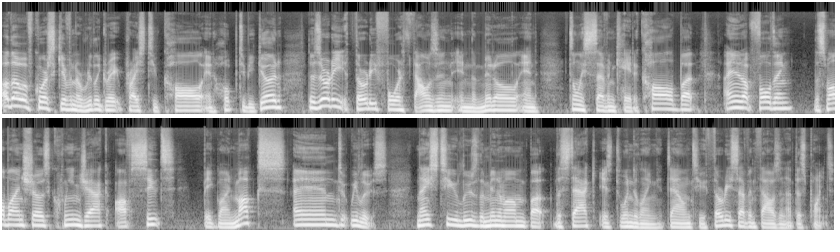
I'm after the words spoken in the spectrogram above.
Although, of course, given a really great price to call and hope to be good, there's already 34,000 in the middle and it's only 7k to call, but I ended up folding. The small blind shows queen jack off suit, big blind mucks, and we lose. Nice to lose the minimum, but the stack is dwindling down to 37,000 at this point.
